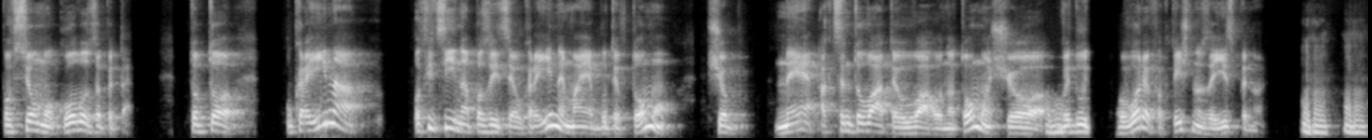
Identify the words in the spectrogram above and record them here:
по всьому колу запитань. Тобто, Україна, офіційна позиція України має бути в тому, щоб не акцентувати увагу на тому, що Мгм. ведуть говори фактично за її спиною. Угу, угу.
